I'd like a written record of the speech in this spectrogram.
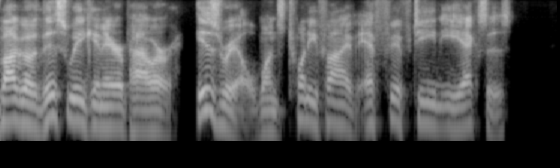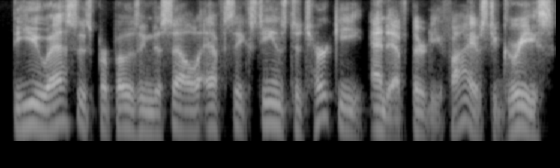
Vago, this week in air power, Israel wants 25 F 15 EXs. The U.S. is proposing to sell F 16s to Turkey and F 35s to Greece.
